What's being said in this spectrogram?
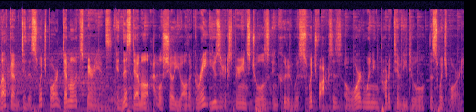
Welcome to the Switchboard Demo Experience. In this demo, I will show you all the great user experience tools included with SwitchVox's award-winning productivity tool, the Switchboard.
